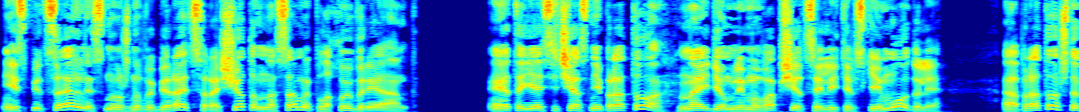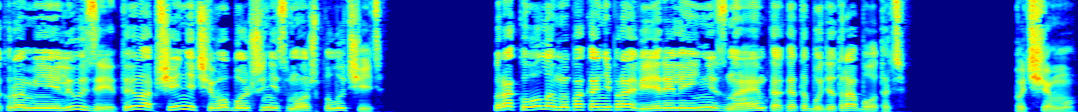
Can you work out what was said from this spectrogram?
И специальность нужно выбирать с расчетом на самый плохой вариант. Это я сейчас не про то, найдем ли мы вообще целительские модули, а про то, что кроме иллюзий ты вообще ничего больше не сможешь получить. Проколы мы пока не проверили и не знаем, как это будет работать. Почему?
